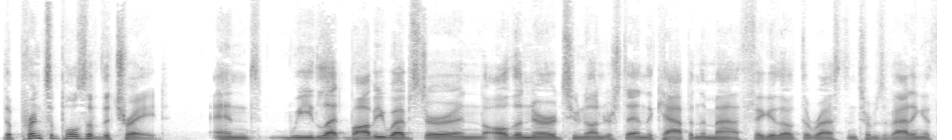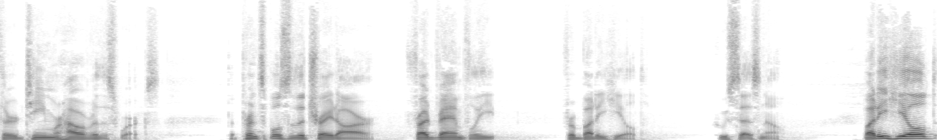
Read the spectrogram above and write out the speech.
The principles of the trade, and we let Bobby Webster and all the nerds who understand the cap and the math figure out the rest in terms of adding a third team or however this works. The principles of the trade are Fred VanVleet for Buddy Hield. Who says no? Buddy Hield,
